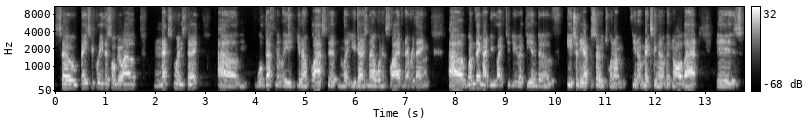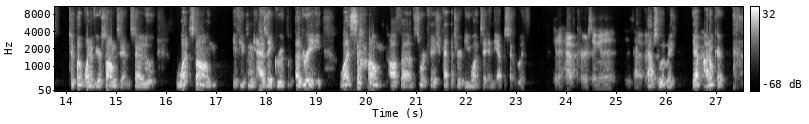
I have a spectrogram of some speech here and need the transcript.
so basically, this will go out next Wednesday. Um, we'll definitely, you know, blast it and let you guys know when it's live and everything. Uh, one thing I do like to do at the end of each of the episodes when I'm, you know, mixing them and all that is to put one of your songs in. So, what song, if you can, as a group, agree, what song off of Swordfish Catcher do you want to end the episode with? Can it have cursing in it? Is that better? Absolutely. Yep, I don't care.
